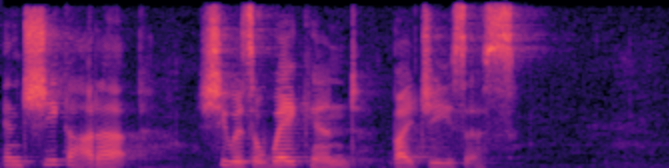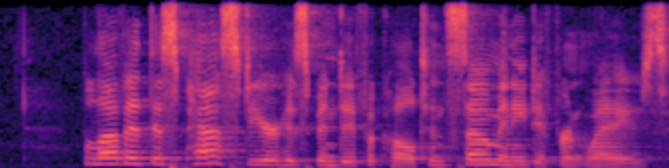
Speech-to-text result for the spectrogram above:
and she got up. She was awakened by Jesus. Beloved, this past year has been difficult in so many different ways.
